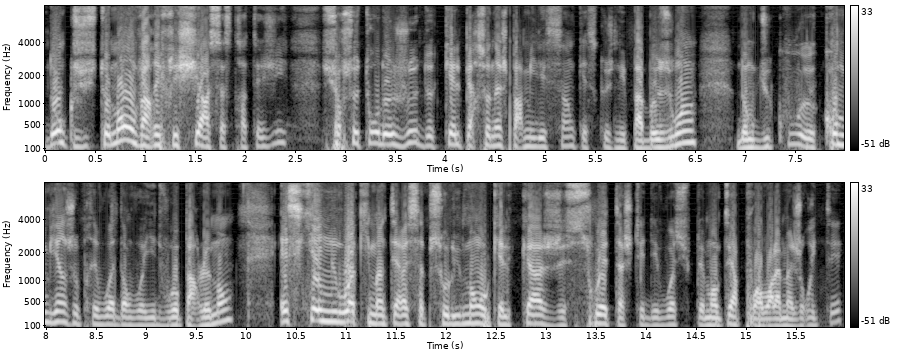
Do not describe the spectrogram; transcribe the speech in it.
Donc justement, on va réfléchir à sa stratégie sur ce tour de jeu de quel personnage parmi les cinq est-ce que je n'ai pas besoin. Donc du coup, euh, combien je prévois d'envoyer de voix au Parlement. Est-ce qu'il y a une loi qui m'intéresse absolument, auquel cas je souhaite acheter des voix supplémentaires pour avoir la majorité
